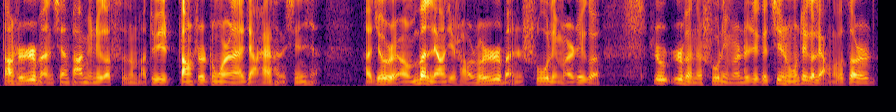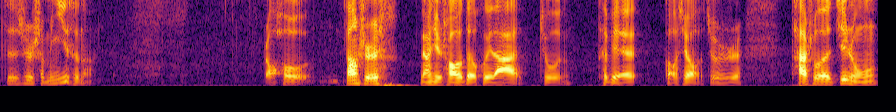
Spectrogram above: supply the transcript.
当时日本先发明这个词的吗？对于当时中国人来讲还很新鲜啊。就有人问梁启超说：“日本书里面这个日日本的书里面的这个‘金融’这个两个字儿，这是什么意思呢？”然后当时梁启超的回答就特别搞笑，就是他说：“金融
